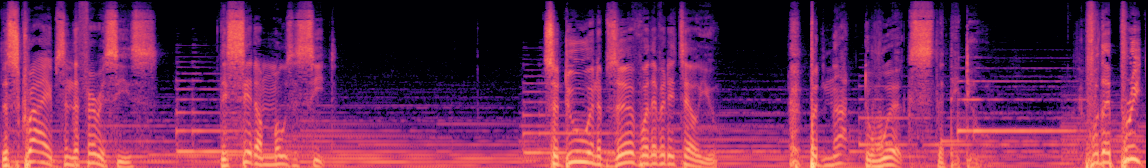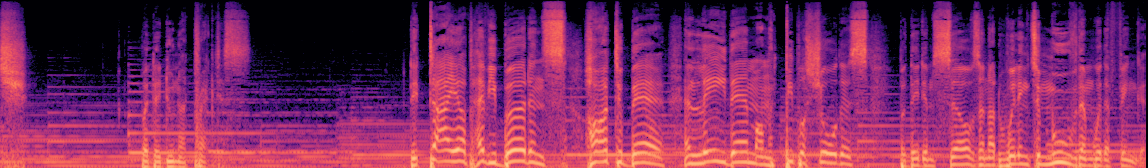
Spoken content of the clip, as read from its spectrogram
The scribes and the Pharisees, they sit on Moses' seat. So do and observe whatever they tell you, but not the works that they do. For they preach, but they do not practice. They tie up heavy burdens, hard to bear, and lay them on people's shoulders, but they themselves are not willing to move them with a finger.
